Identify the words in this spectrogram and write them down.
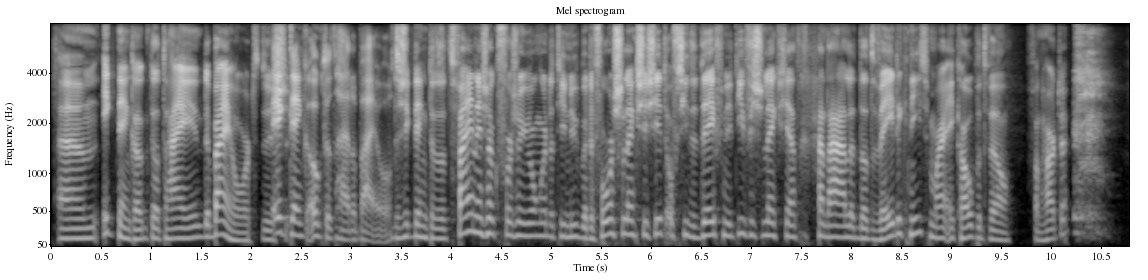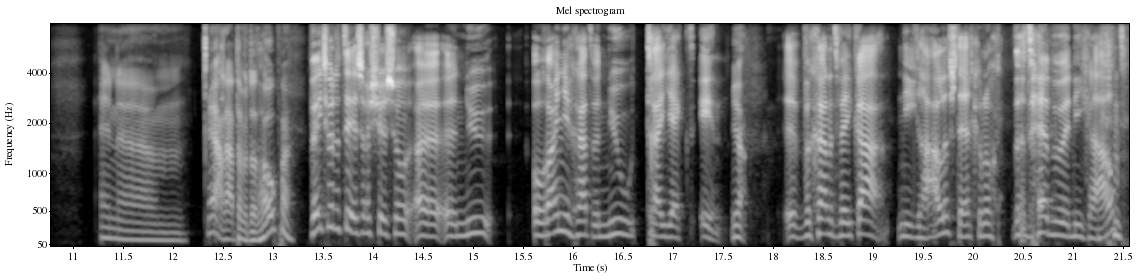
Ehm, ik denk ook dat hij erbij hoort. Dus, ik denk ook dat hij erbij hoort. dus ik denk dat het fijn is ook voor zo'n jongen dat hij nu bij de voorselectie zit. Of hij de definitieve selectie gaat halen, dat weet ik niet. Maar ik hoop het wel van harte. En ehm, ja, laten we dat hopen. Weet je wat het is? Als je zo eh, nu Oranje gaat een nieuw traject in. Ja. Eh, we gaan het WK niet halen. Sterker nog, dat hebben we niet gehaald.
